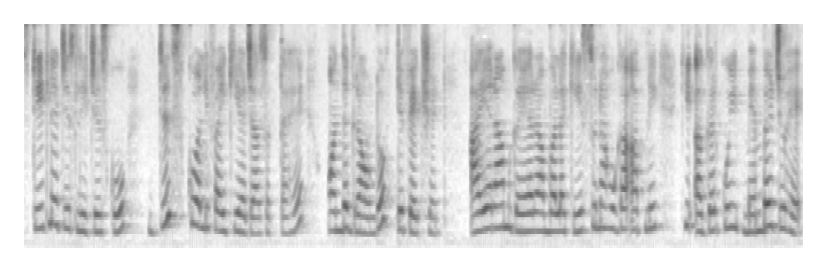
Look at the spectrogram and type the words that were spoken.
state legislatures को डिसक्वालीफाई किया जा सकता है on the ground of defection आया राम गया राम वाला केस सुना होगा आपने कि अगर कोई मेंबर जो है,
